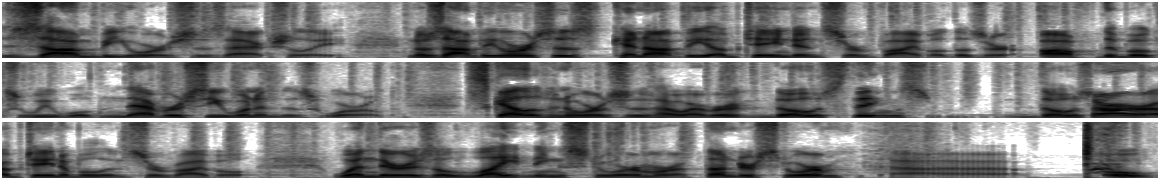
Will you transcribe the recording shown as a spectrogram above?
zombie horses, actually. Now, zombie horses cannot be obtained in survival. Those are off the books. We will never see one in this world. Skeleton horses, however, those things, those are obtainable in survival when there is a lightning storm or a thunderstorm, uh, oh,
